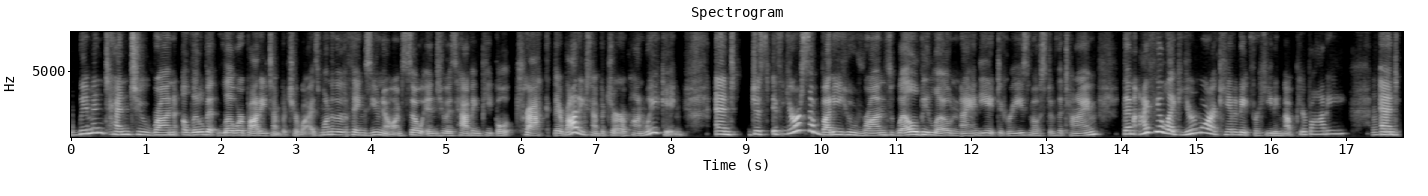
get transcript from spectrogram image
women tend to run a little bit lower body temperature wise. One of the things you know I'm so into is having people track their body temperature upon waking. And just if you're somebody who runs well below 98 degrees most of the time, then I feel like you're more a candidate for heating up your body. Mm-hmm. And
